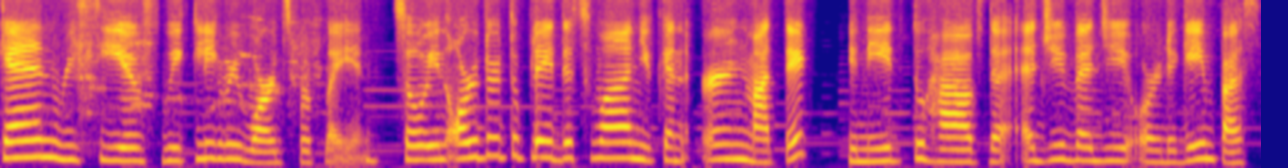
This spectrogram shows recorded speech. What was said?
can receive weekly rewards for playing. So in order to play this one, you can earn Matic. You need to have the Edgy Veggie or the Game Pass.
